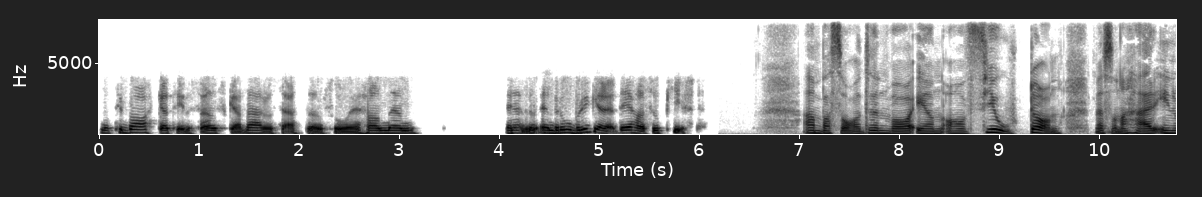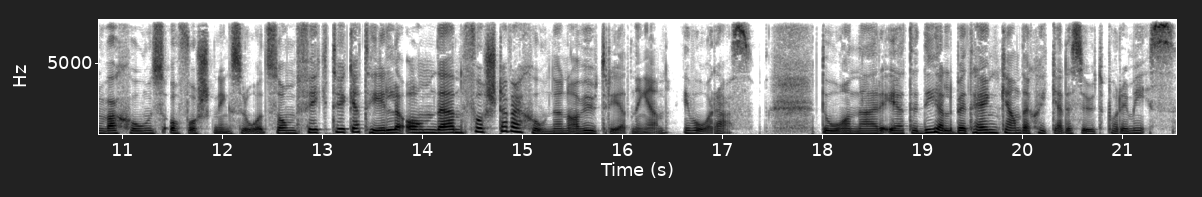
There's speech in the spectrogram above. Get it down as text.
nå tillbaka till svenska lärosäten så är han en, en, en brobryggare. Det är hans uppgift. Ambassaden var en av 14 med sådana här innovations och forskningsråd som fick tycka till om den första versionen av utredningen i våras. Då när ett delbetänkande skickades ut på remiss.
